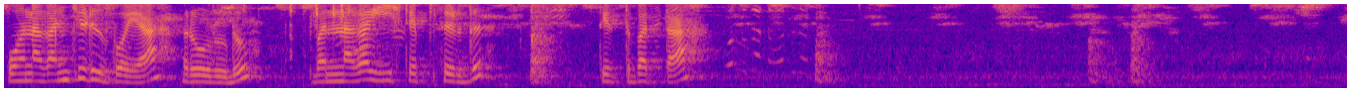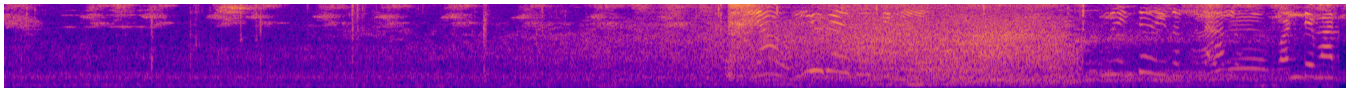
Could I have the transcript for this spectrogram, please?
ಪೋನಾಗ ಅಂಚಿಡ್ದು ಪೋಯ ರೋಡುಡು ಬನ್ನಾಗ ಈ ಸ್ಟೆಪ್ಸ್ ಹಿಡ್ದು ತಿರ್ತ್ ಬತ್ತ ಮಂಡೆ ಮಾತ್ರ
